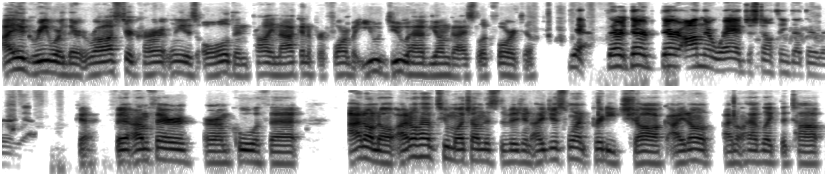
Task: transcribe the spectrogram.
I agree where their roster currently is old and probably not going to perform, but you do have young guys to look forward to. Yeah, they're they're they're on their way. I just don't think that they're there yet. Okay, I'm fair or I'm cool with that. I don't know. I don't have too much on this division. I just went pretty chalk. I don't. I don't have like the top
